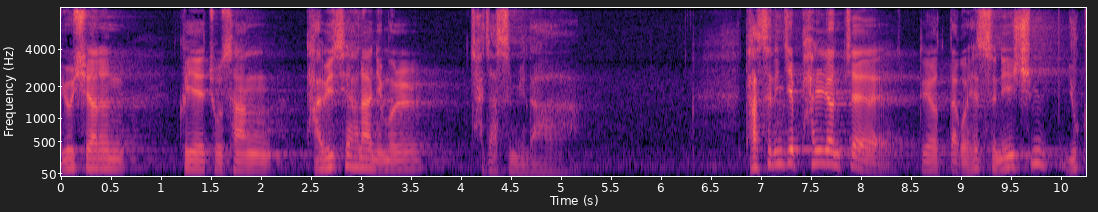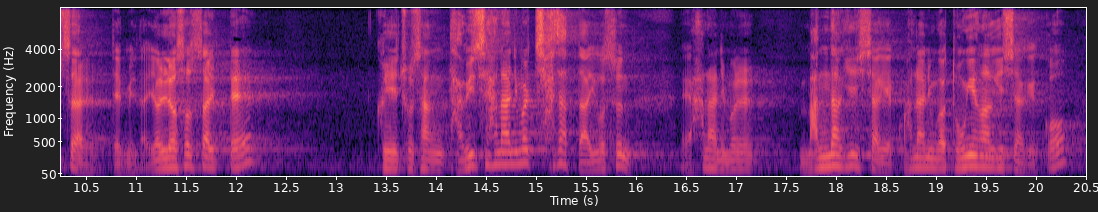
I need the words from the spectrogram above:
요시아는 그의 조상 다윗의 하나님을 찾았습니다. 다스린 지 8년째 되었다고 했으니 16살 때입니다. 16살 때 그의 조상 다윗의 하나님을 찾았다. 이것은 하나님을 만나기 시작했고 하나님과 동행하기 시작했고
